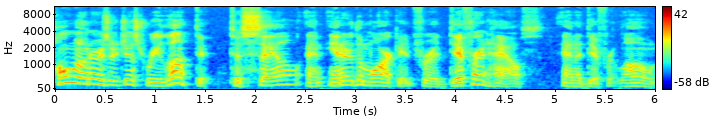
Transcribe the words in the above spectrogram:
homeowners are just reluctant to sell and enter the market for a different house and a different loan.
